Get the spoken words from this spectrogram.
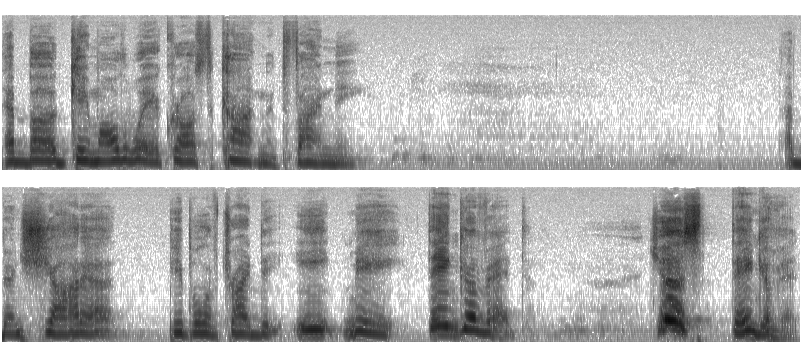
That bug came all the way across the continent to find me. I've been shot at. People have tried to eat me. Think of it. Just think of it.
